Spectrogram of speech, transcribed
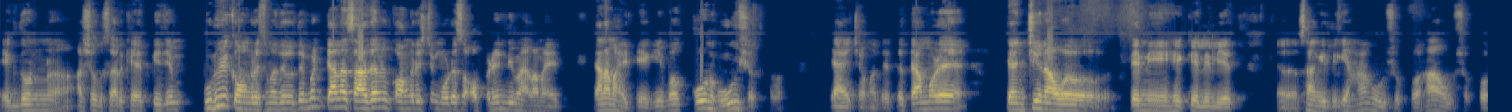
एक दोन अशोक सारखे आहेत की जे पूर्वी काँग्रेसमध्ये होते पण त्यांना साधारण काँग्रेसचे मोठं ऑपरेंडी मला माहीत त्यांना माहिती आहे की बा कोण होऊ शकतं. या ह्याच्यामध्ये. तर त्यामुळे त्यांची नावं त्यांनी हे केलेली आहेत. सांगितली की हा होऊ शकतो हा होऊ शकतो.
